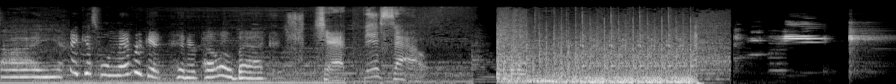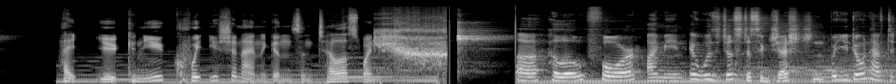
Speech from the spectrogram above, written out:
Sigh. I guess we'll never get Pin or Pillow back. Check this out. Hey, you, can you quit your shenanigans and tell us when. Uh, hello, four. I mean, it was just a suggestion, but you don't have to.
